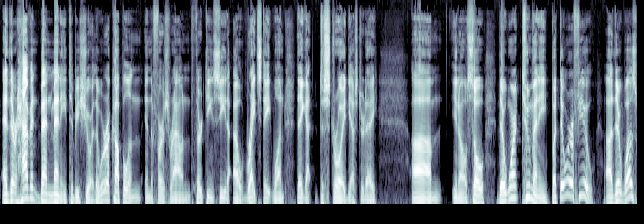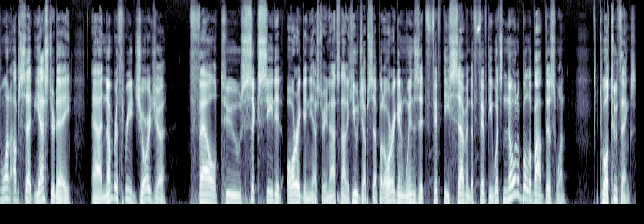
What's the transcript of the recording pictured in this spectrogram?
and there haven't been many, to be sure. There were a couple in in the first round. 13 seed, uh, Wright State won. They got destroyed yesterday. Um, you know, so there weren't too many, but there were a few. Uh, there was one upset yesterday. Uh, number three Georgia fell to six-seeded Oregon yesterday. Now that's not a huge upset, but Oregon wins it 57 to 50. What's notable about this one? Well, two things.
